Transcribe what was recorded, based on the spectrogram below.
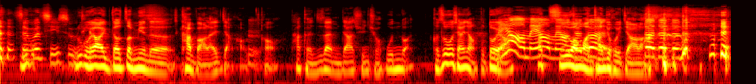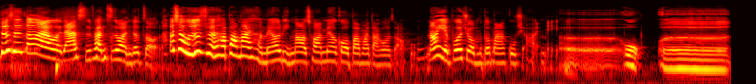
吃不起薯条。如果要以比较正面的看法来讲，好了，好，他可能是在你们家寻求温暖。可是我想一想，不对啊，没有没有没有，吃完晚餐就回家了。对对对对，就是都来我家吃饭，吃完就走了。而且我就觉得他爸妈也很没有礼貌，从来没有跟我爸妈打过招呼，然后也不会觉得我们都帮他顾小孩没有。呃，我呃，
